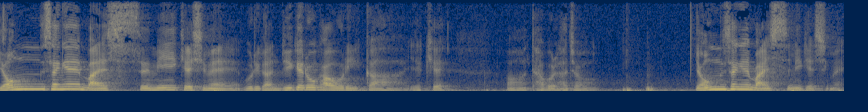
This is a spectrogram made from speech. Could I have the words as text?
영생의 말씀이 계심에 우리가 네게로 가오리까 이렇게 어, 답을 하죠. 영생의 말씀이 계심에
